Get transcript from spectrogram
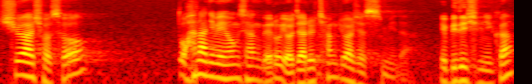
취하셔서 또 하나님의 형상대로 여자를 창조하셨습니다. 믿으십니까?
